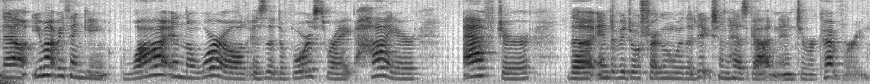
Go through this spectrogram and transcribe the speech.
Now, you might be thinking, why in the world is the divorce rate higher after the individual struggling with addiction has gotten into recovery?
